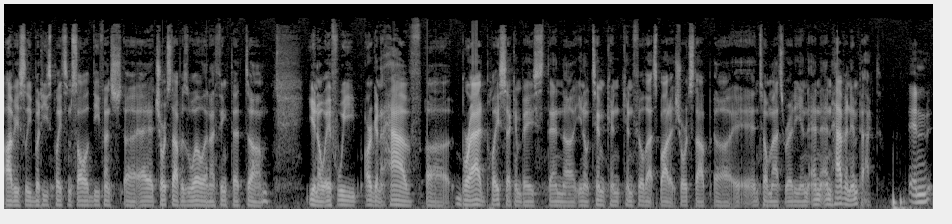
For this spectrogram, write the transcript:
obviously, but he's played some solid defense uh, at shortstop as well. And I think that um, you know, if we are going to have uh, Brad play second base, then uh, you know Tim can can fill that spot at shortstop uh, until Matt's ready and, and and have an impact. And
